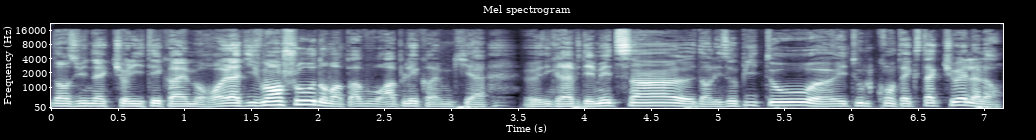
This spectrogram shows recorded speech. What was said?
dans une actualité quand même relativement chaude. On va pas vous rappeler quand même qu'il y a euh, des grèves des médecins euh, dans les hôpitaux euh, et tout le contexte actuel. Alors,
